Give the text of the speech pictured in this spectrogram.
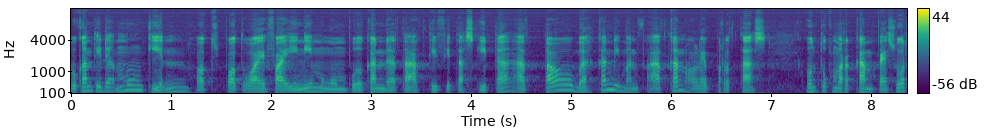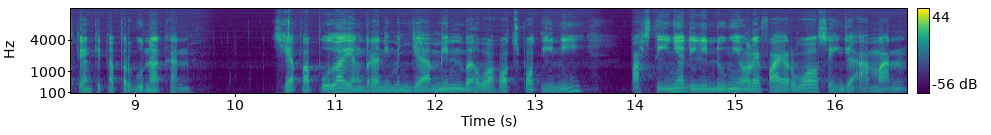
Bukan tidak mungkin hotspot WiFi ini mengumpulkan data aktivitas kita atau bahkan dimanfaatkan oleh peretas untuk merekam password yang kita pergunakan. Siapa pula yang berani menjamin bahwa hotspot ini pastinya dilindungi oleh firewall sehingga aman.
